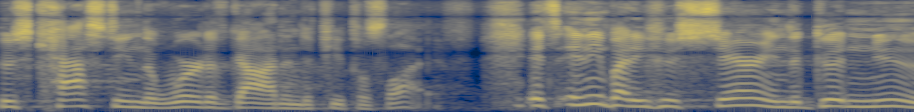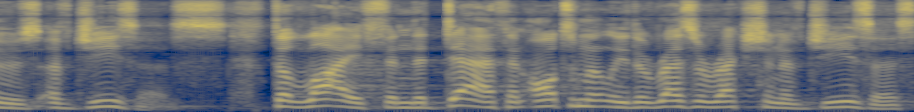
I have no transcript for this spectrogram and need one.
who's casting the word of God into people's life. It's anybody who's sharing the good news of Jesus, the life and the death, and ultimately the resurrection of Jesus,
